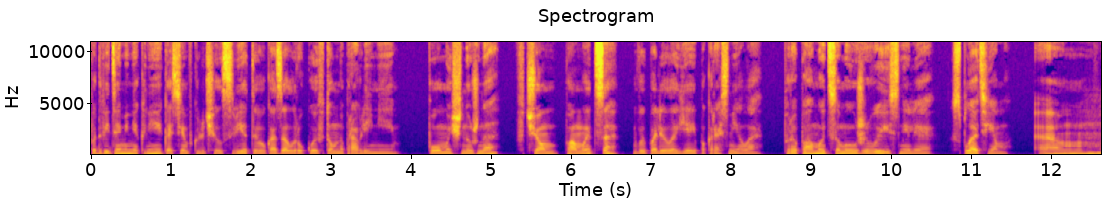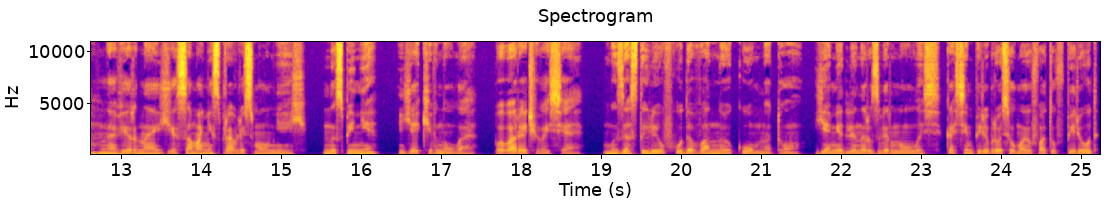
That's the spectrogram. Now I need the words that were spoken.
Подведя меня к ней, Касим включил свет и указал рукой в том направлении. «Помощь нужна? В чем помыться?» – выпалила я и покраснела. «Про помыться мы уже выяснили. С платьем». «Эм, наверное, я сама не справлюсь с молнией». «На спине?» – я кивнула. «Поворачивайся». Мы застыли у входа в ванную комнату. Я медленно развернулась, Касим перебросил мою фату вперед,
